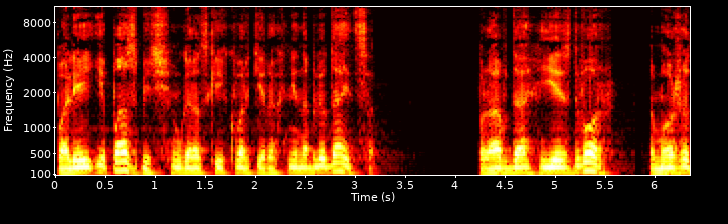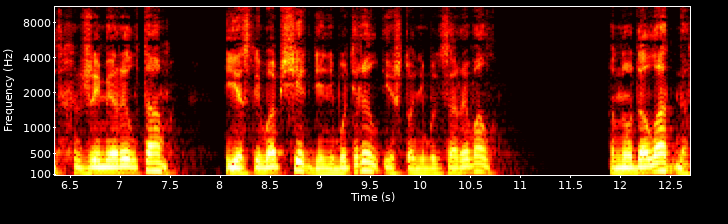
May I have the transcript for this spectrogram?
Полей и пастбищ в городских квартирах не наблюдается. Правда, есть двор. Может, Джимми рыл там, если вообще где-нибудь рыл и что-нибудь зарывал. Ну да ладно.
